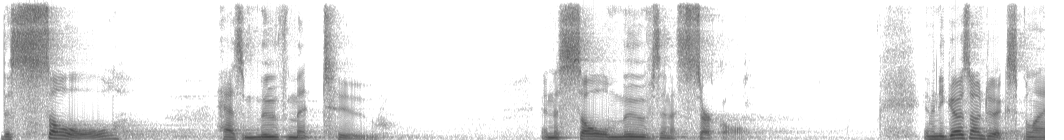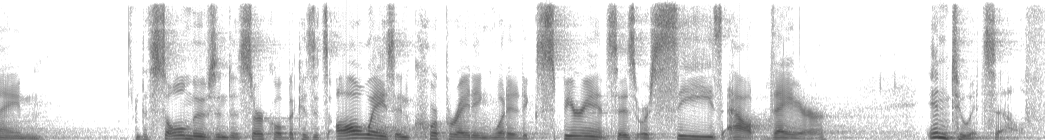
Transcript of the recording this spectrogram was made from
The soul has movement too, and the soul moves in a circle. And then he goes on to explain the soul moves into a circle because it's always incorporating what it experiences or sees out there into itself.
